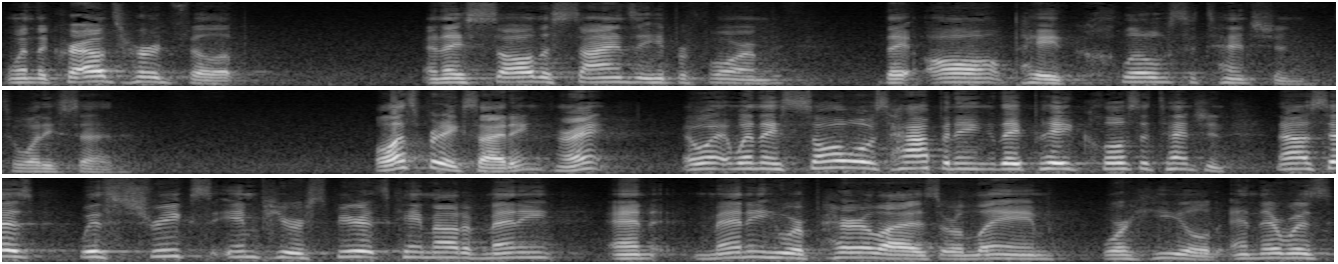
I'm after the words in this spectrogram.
when the crowds heard Philip and they saw the signs that he performed, they all paid close attention to what he said. Well, that's pretty exciting, right? And when they saw what was happening, they paid close attention. Now it says, with shrieks, impure spirits came out of many, and many who were paralyzed or lame were healed. And there was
